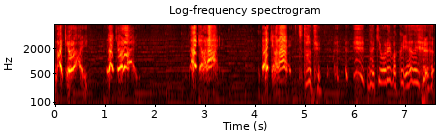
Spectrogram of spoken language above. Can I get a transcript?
泣き笑い泣き笑い泣き笑い泣き笑いちょっと待って。泣き笑いばっかりやらないで。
